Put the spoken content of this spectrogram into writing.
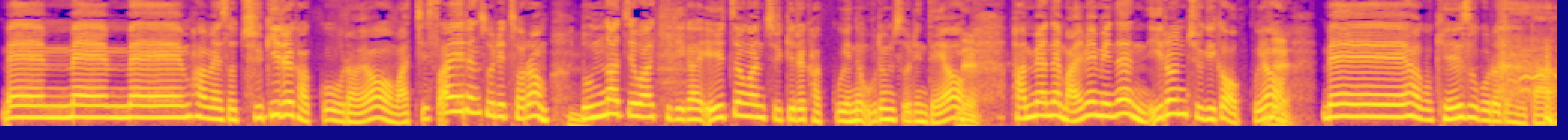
맴맴맴 하면서 주기를 갖고 울어요. 마치 사이렌 소리처럼 음. 높낮이와 길이가 일정한 주기를 갖고 있는 울음소리인데요. 네. 반면에 말매미는 이런 주기가 없고요. 네. 매 하고 계속 울어댑니다.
